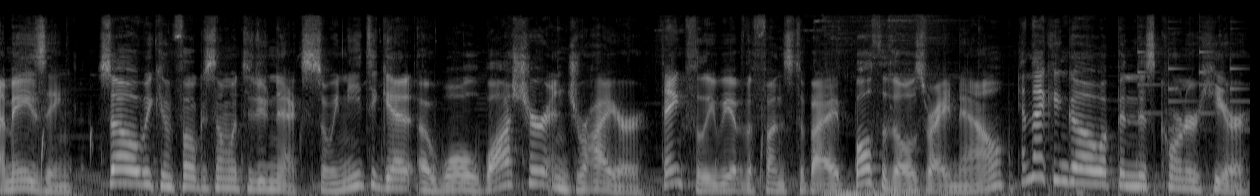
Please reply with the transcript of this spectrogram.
Amazing. So we can focus on what to do next. So we need to get a wool washer and dryer. Thankfully, we have the funds to buy both of those right now. And that can go up in this corner here.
